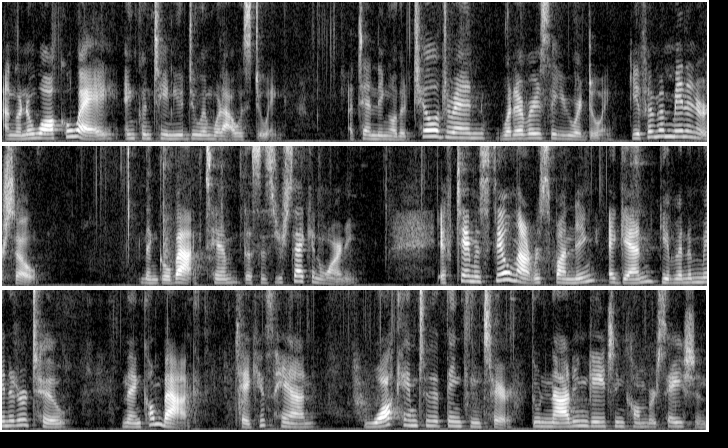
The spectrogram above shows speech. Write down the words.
I'm going to walk away and continue doing what I was doing, attending other children, whatever it is that you were doing. Give him a minute or so. Then go back. Tim, this is your second warning. If Tim is still not responding, again, give him a minute or two, then come back, take his hand, walk him to the thinking chair. Do not engage in conversation.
